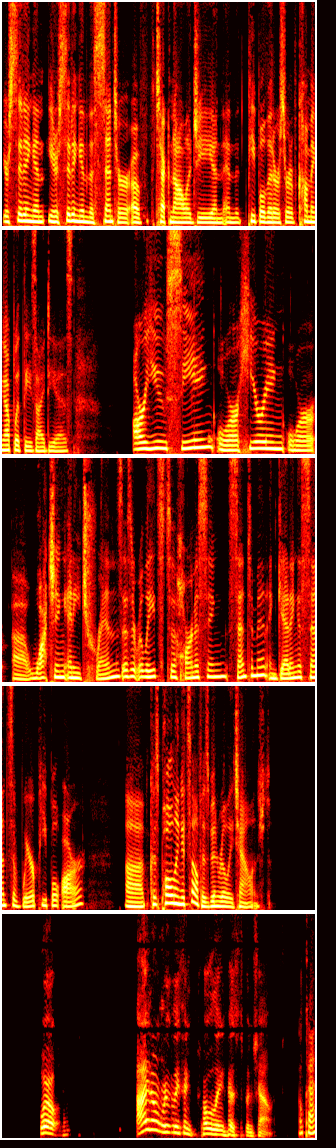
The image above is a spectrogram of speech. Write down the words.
you're sitting in you're sitting in the center of technology and and the people that are sort of coming up with these ideas? Are you seeing or hearing or uh, watching any trends as it relates to harnessing sentiment and getting a sense of where people are? Because polling itself has been really challenged. Well, I don't really think polling has been challenged. Okay.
